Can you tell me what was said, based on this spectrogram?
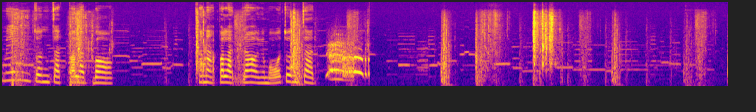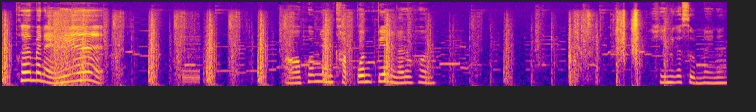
แม่งจนจัดประหลัดบอกขณะประหลัดเรายังบอกว่าจนจัด เพื่อนไปไหนเนี่ย อ๋อเพื่อนยังขับป้วนเปี้ยนอยู่นะทุกคนโอเคมีกระสุนหน่อยนึง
